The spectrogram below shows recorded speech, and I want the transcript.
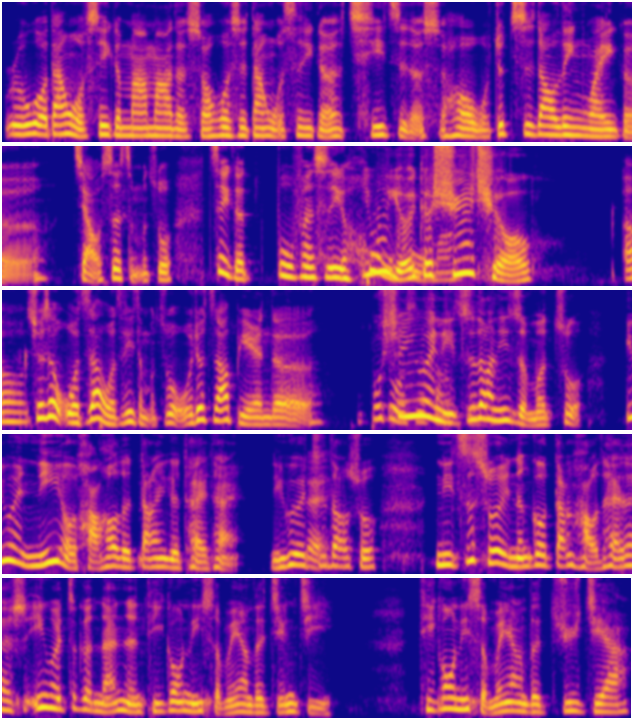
如果当我是一个妈妈的时候，或是当我是一个妻子的时候，我就知道另外一个角色怎么做。这个部分是一个？因为有一个需求哦、呃，就是我知道我自己怎么做，我就知道别人的。不是因为你知道你怎么做，因为你有好好的当一个太太，你会知道说，你之所以能够当好太太，是因为这个男人提供你什么样的经济，提供你什么样的居家，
